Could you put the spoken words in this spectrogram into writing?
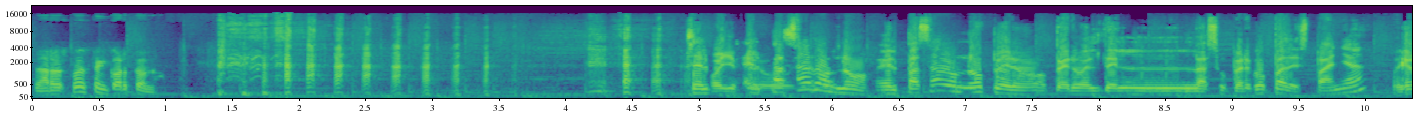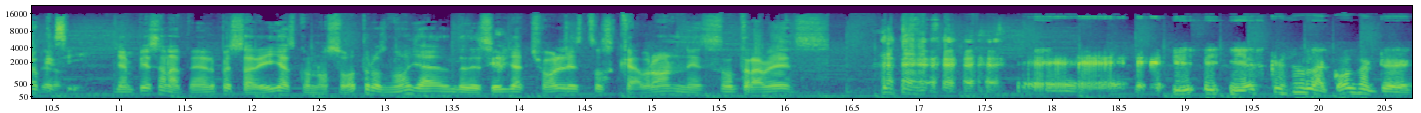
La respuesta en corto no. El, pasado no, el pasado no, pero, pero el de la Supercopa de España, creo que sí. Ya empiezan a tener pesadillas con nosotros, ¿no? Ya de decir ya chole estos cabrones otra vez. Eh, y, es que esa es la cosa, que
